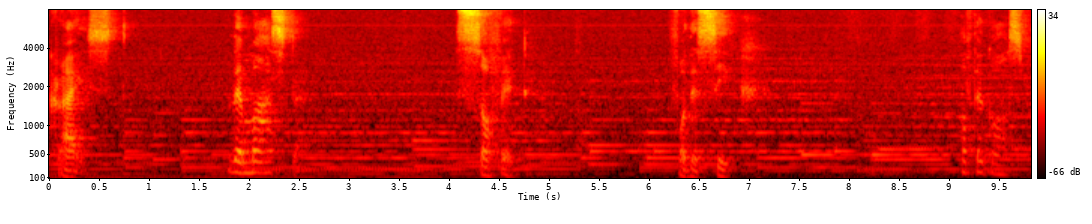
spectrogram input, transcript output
Christ, the Master, suffered for the sake of the gospel.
